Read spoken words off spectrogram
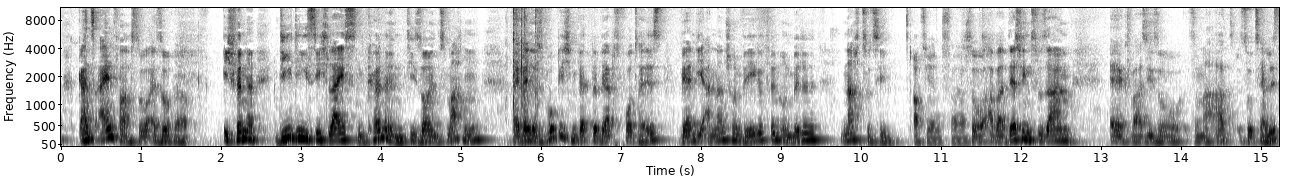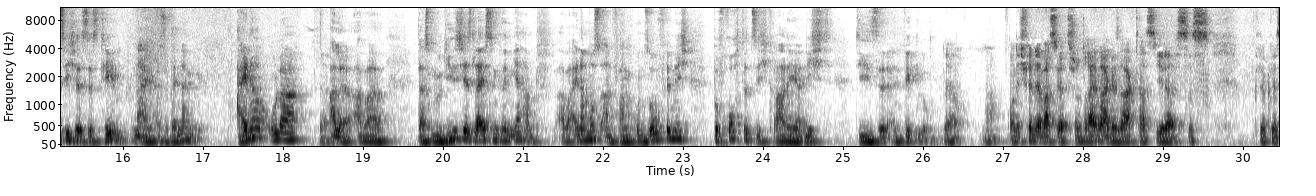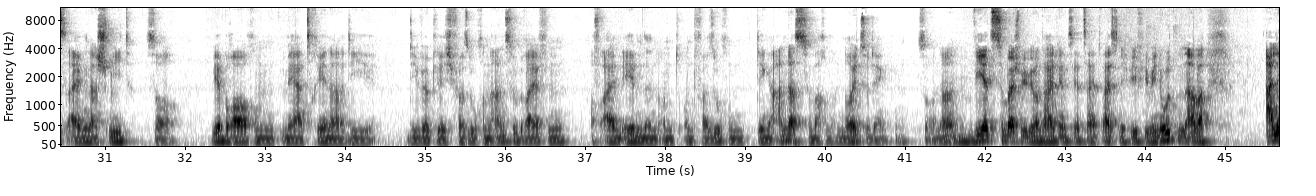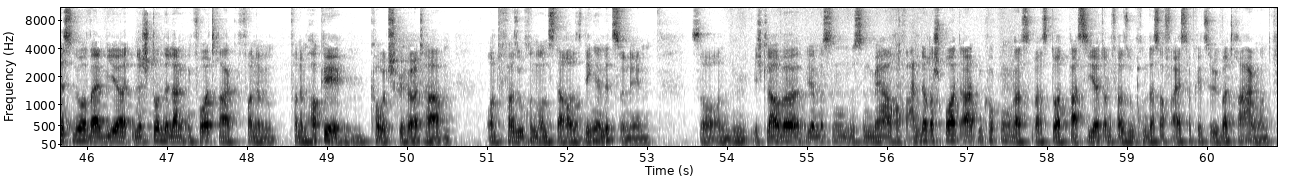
Ganz einfach so. Also ja. ich finde, die, die es sich leisten können, die sollen es machen. Weil wenn es wirklich ein Wettbewerbsvorteil ist, werden die anderen schon Wege finden und Mittel nachzuziehen. Auf jeden Fall. So, aber deswegen zu sagen, äh, quasi so, so eine Art sozialistisches System, nein, also wenn dann einer oder ja. alle, aber dass nur die sich jetzt leisten können, ja, aber einer muss anfangen. Und so finde ich, befruchtet sich gerade ja nicht diese Entwicklung. Ja. ja. Und ich finde, was du jetzt schon dreimal gesagt hast, jeder ist des Glückes eigener Schmied. So, wir brauchen mehr Trainer, die, die wirklich versuchen anzugreifen auf allen Ebenen und, und versuchen, Dinge anders zu machen und neu zu denken. So, ne? Mhm. Wie jetzt zum Beispiel, wir unterhalten uns jetzt seit weiß nicht wie viele Minuten, aber alles nur, weil wir eine Stunde lang einen Vortrag von einem, von einem Hockey-Coach gehört haben und versuchen uns daraus Dinge mitzunehmen. So, und ich glaube, wir müssen, müssen mehr auch auf andere Sportarten gucken, was, was dort passiert und versuchen, das auf Eishockey zu übertragen. Und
